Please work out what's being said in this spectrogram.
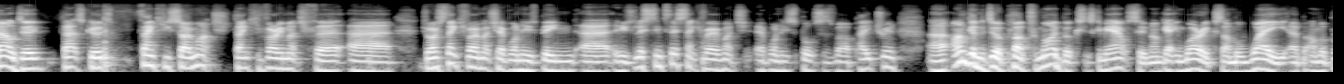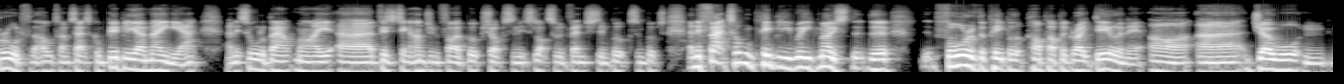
That'll do. That's good thank you so much. Thank you very much for uh, joining us. Thank you very much, everyone who's been uh, who's listening to this. Thank you very much, everyone who supports us via Patreon. Uh, I'm going to do a plug for my books. It's going to be out soon. I'm getting worried because I'm away. Uh, I'm abroad for the whole time. So it's called Bibliomaniac, and it's all about my uh, visiting 105 bookshops, and it's lots of adventures in books and books. And in fact, all the people you read most, the, the four of the people that pop up a great deal in it are uh, Joe Orton,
